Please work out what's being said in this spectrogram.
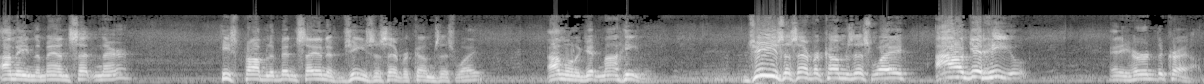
I mean, the man sitting there, he's probably been saying, if Jesus ever comes this way, I'm going to get my healing. Jesus ever comes this way, I'll get healed. And he heard the crowd.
